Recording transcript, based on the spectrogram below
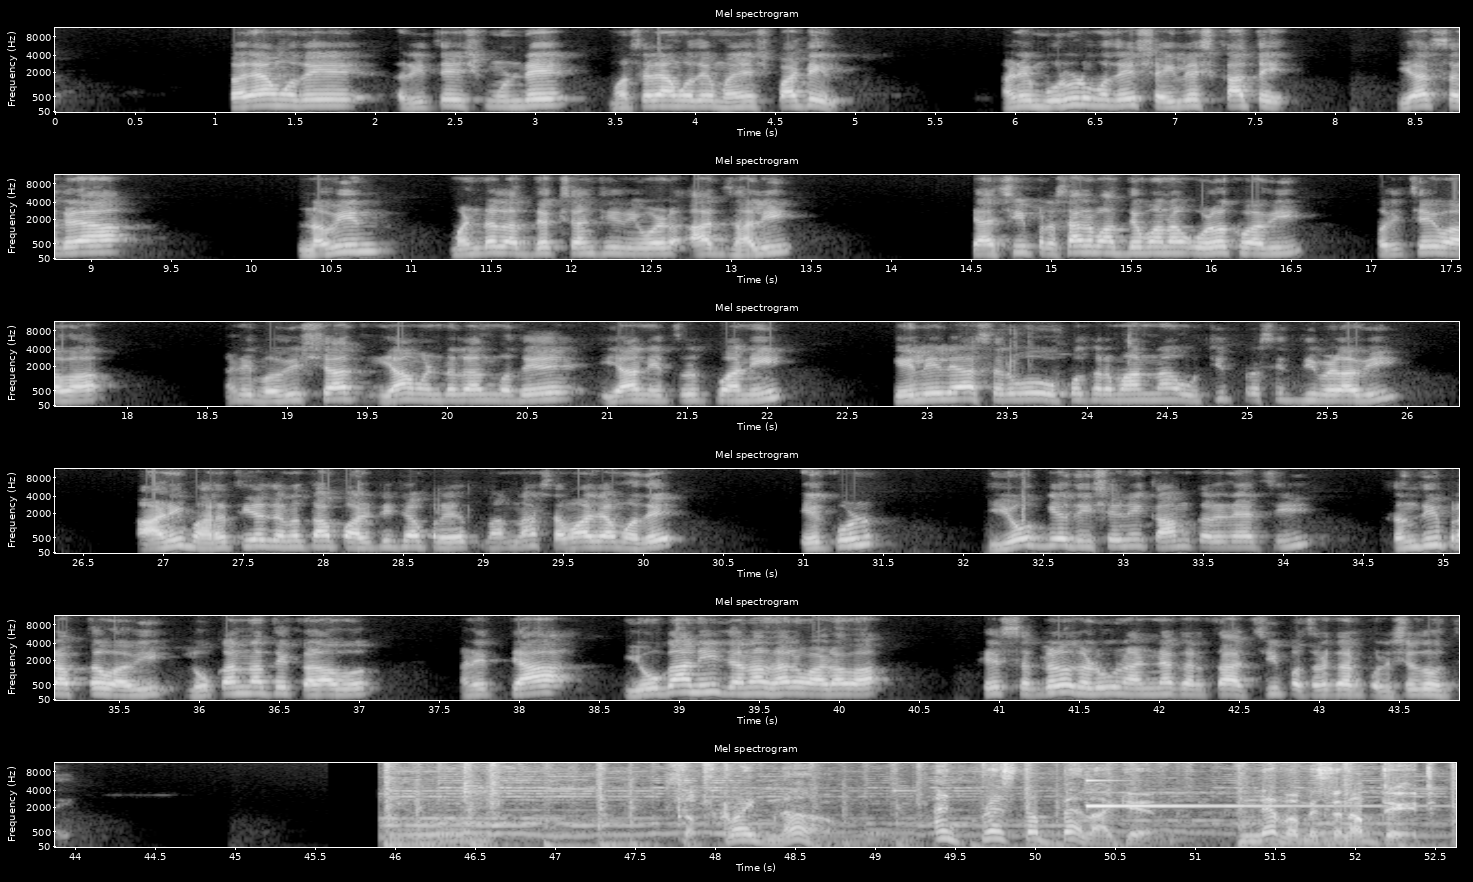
तळ्यामध्ये रितेश मुंडे. म्हसळ्यामध्ये महेश पाटील. आणि मुरुडमध्ये शैलेश काते. या सगळ्या नवीन मंडल अध्यक्षांची निवड आज झाली. त्याची प्रसारमाध्यमांना ओळख व्हावी परिचय व्हावा आणि भविष्यात या मंडळांमध्ये या नेतृत्वाने केलेल्या सर्व उपक्रमांना उचित प्रसिद्धी मिळावी आणि भारतीय जनता पार्टीच्या प्रयत्नांना समाजामध्ये एकूण योग्य दिशेने काम करण्याची संधी प्राप्त व्हावी. लोकांना ते कळावं. आणि त्या योगाने जनाधार वाढावा हे सगळं घडवून आणण्याकरता आजची पत्रकार परिषद होती. सबस्क्राईब ना and press the bell icon never miss an update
